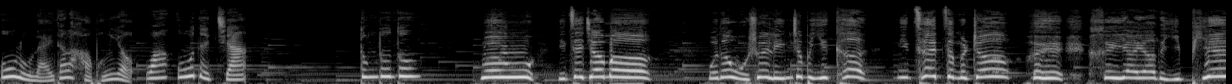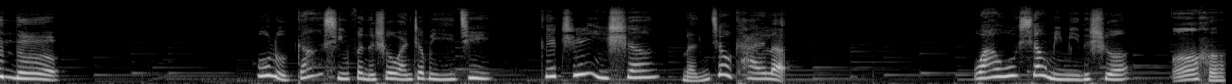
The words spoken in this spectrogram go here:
乌鲁来到了好朋友哇呜的家。咚咚咚，哇呜，你在家吗？我到午睡林这么一看。你猜怎么着？嘿，黑压压的一片呢。乌鲁刚兴奋的说完这么一句，咯吱一声，门就开了。哇呜笑眯眯的说：“哦呵，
